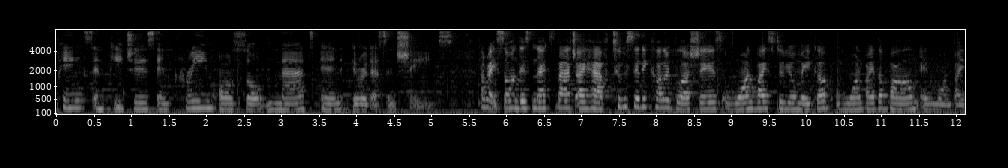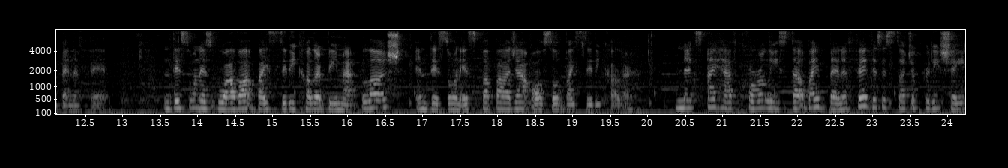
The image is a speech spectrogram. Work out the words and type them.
pinks and peaches and cream, also matte and iridescent shades. Alright, so on this next batch, I have two City Color blushes, one by Studio Makeup, one by The Balm, and one by Benefit. This one is Guava by City Color Be Matte Blush. And this one is Papaya, also by City Color. Next, I have Coralista by Benefit. This is such a pretty shade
